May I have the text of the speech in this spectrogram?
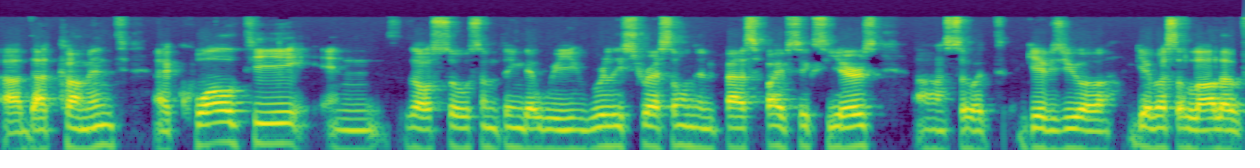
uh, that comment. Uh, quality and also something that we really stress on in the past five six years. Uh, so it gives you a give us a lot of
